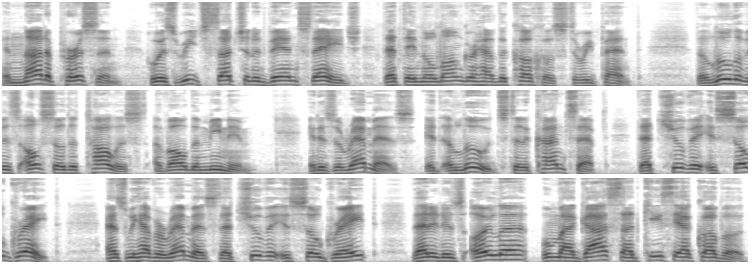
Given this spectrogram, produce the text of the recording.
and not a person who has reached such an advanced stage that they no longer have the kochos to repent. The lulav is also the tallest of all the minim. It is a remez. It alludes to the concept that tshuva is so great, as we have a remez that tshuva is so great that it is oile umagas ad kisi akobod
